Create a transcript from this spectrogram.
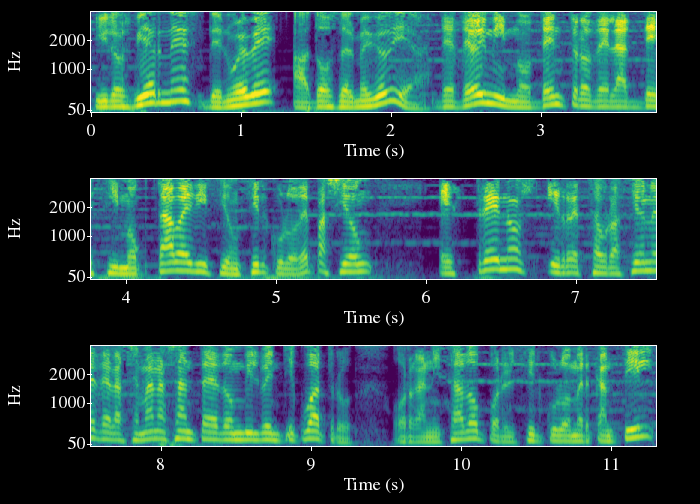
y los viernes de 9 a 2 del mediodía. Desde hoy mismo, dentro de la decimoctava edición Círculo de Pasión, Estrenos y restauraciones de la Semana Santa de 2024, organizado por el Círculo Mercantil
